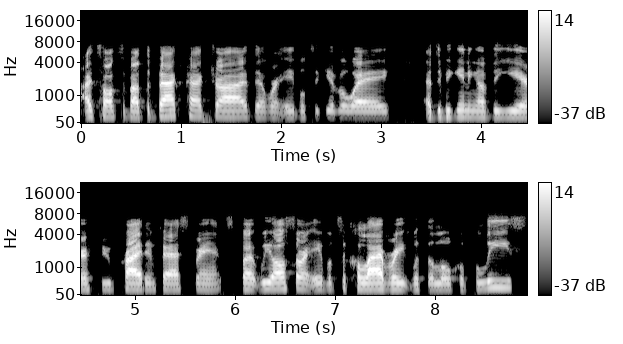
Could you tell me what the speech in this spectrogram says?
I talked about the backpack drive that we're able to give away at the beginning of the year through Pride and Fast grants, but we also are able to collaborate with the local police,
